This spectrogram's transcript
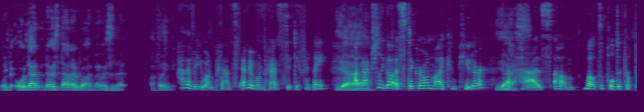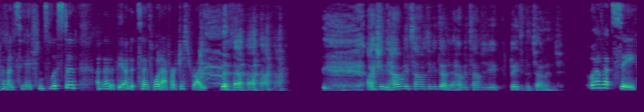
Or, or Nan, no, it's NaNoWriMo, isn't it? I think. However, you want to pronounce it, everyone pronounces it differently. Yeah. I've actually got a sticker on my computer that has um, multiple different pronunciations listed, and then at the end it says, whatever, just write. Actually, how many times have you done it? How many times have you completed the challenge? Well, let's see.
